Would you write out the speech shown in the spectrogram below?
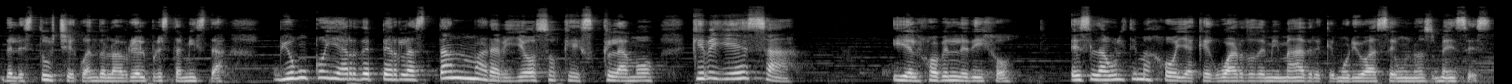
del estuche cuando lo abrió el prestamista, vio un collar de perlas tan maravilloso que exclamó, ¡qué belleza! Y el joven le dijo, es la última joya que guardo de mi madre que murió hace unos meses,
